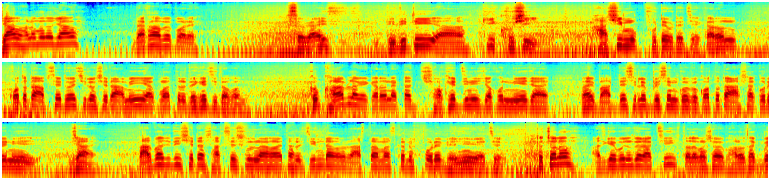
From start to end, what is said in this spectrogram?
যাও ভালো মতো যাও। দেখা হবে পরে। সো গাইস দিদিটি কি খুশি। হাসি মুখ ফুটে উঠেছে। কারণ কতটা আপসেট হয়েছিল সেটা আমি একমাত্র দেখেছি তখন। খুব খারাপ লাগে কারণ একটা শখের জিনিস যখন নিয়ে যায়, ভাই বার্থডে সেলিব্রেশন করবে, কতটা আশা করে নিয়ে যায়। তারপর যদি সেটা সাকসেসফুল না হয়, তাহলে চিন্তা করো, রাস্তার মাঝখানে পড়ে ভেঙে গেছে। তো চলো, আজকে পর্যন্ত রাখছি। ততক্ষণ সবাই ভালো থাকবে,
